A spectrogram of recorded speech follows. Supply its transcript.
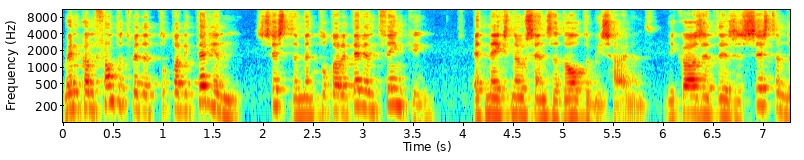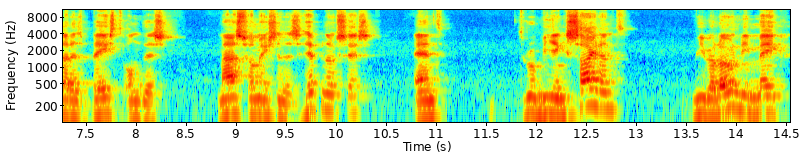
when confronted with a totalitarian system and totalitarian thinking, it makes no sense at all to be silent because it is a system that is based on this mass formation, this hypnosis, and through being silent, we will only make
